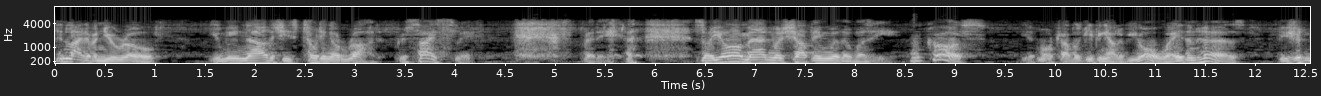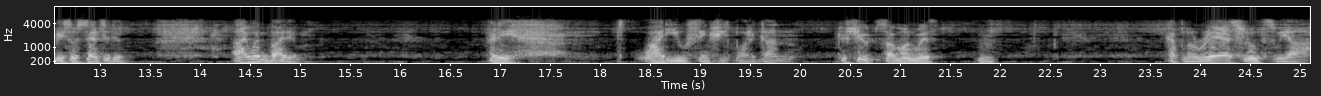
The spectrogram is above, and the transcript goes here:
In light of a new role. You mean now that she's toting a rod? Precisely. Freddie. so your man was shopping with her, was he? Of course. He had more trouble keeping out of your way than hers. You shouldn't be so sensitive. I wouldn't bite him. Freddie, why do you think she's bought a gun? To shoot someone with. Hmm. Couple of rare sleuths we are.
